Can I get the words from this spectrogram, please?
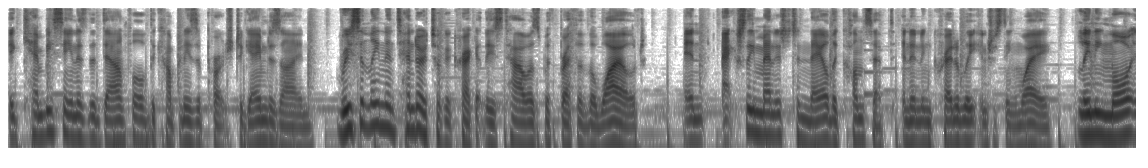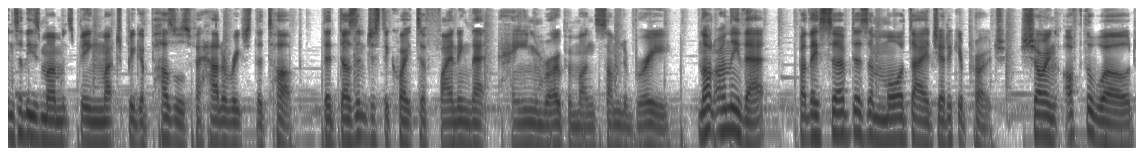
It can be seen as the downfall of the company's approach to game design. Recently, Nintendo took a crack at these towers with Breath of the Wild, and actually managed to nail the concept in an incredibly interesting way, leaning more into these moments being much bigger puzzles for how to reach the top that doesn't just equate to finding that hanging rope among some debris. Not only that, but they served as a more diegetic approach, showing off the world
